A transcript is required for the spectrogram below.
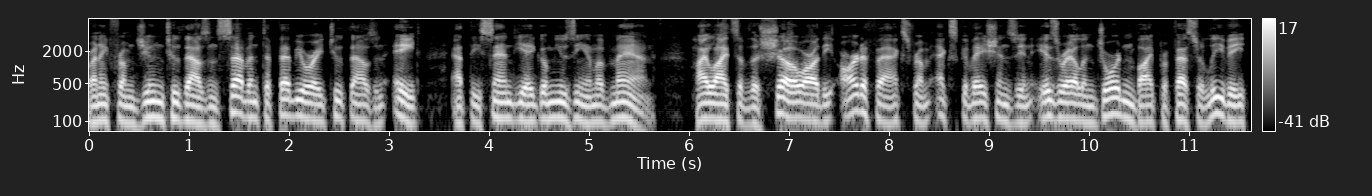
running from June 2007 to February 2008 at the San Diego Museum of Man. Highlights of the show are the artifacts from excavations in Israel and Jordan by Professor Levy,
